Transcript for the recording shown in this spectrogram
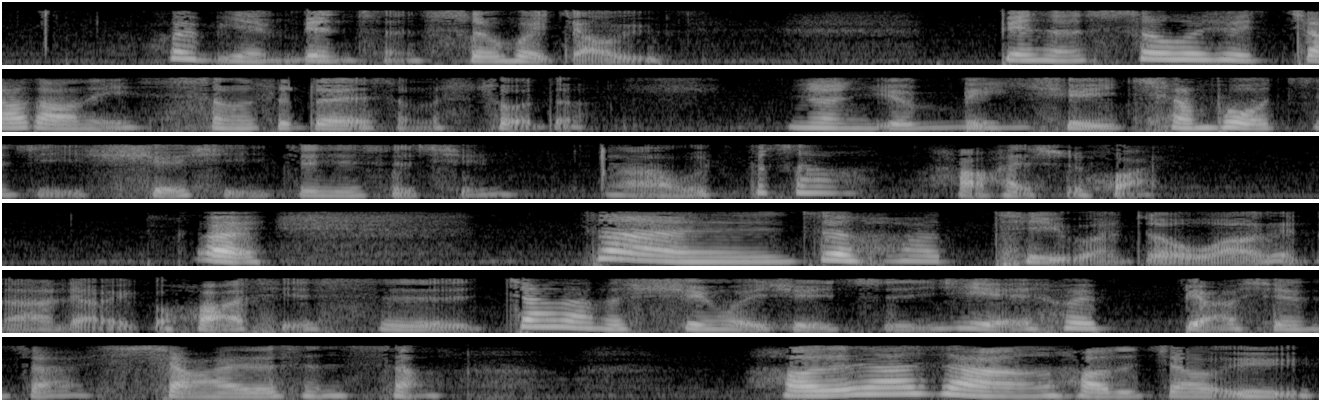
会演变成社会教育。变成社会去教导你什么是对的，什么是错的，那你就必须强迫自己学习这些事情啊！我不知道好还是坏。哎，在这话题完之后，我要跟大家聊一个话题，是家长的行为举止也会表现在小孩的身上。好的家长，好的教育，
